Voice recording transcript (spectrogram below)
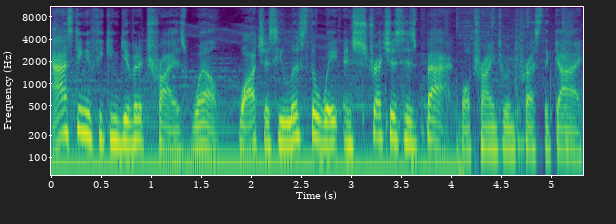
asking if he can give it a try as well. Watch as he lifts the weight and stretches his back while trying to impress the guy.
